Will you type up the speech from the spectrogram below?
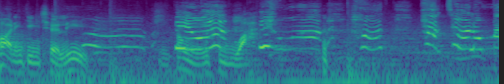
ยอดจริงๆ เชอรี่ ต้องอย่างนี้สิวะ ผักเชอลงมา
